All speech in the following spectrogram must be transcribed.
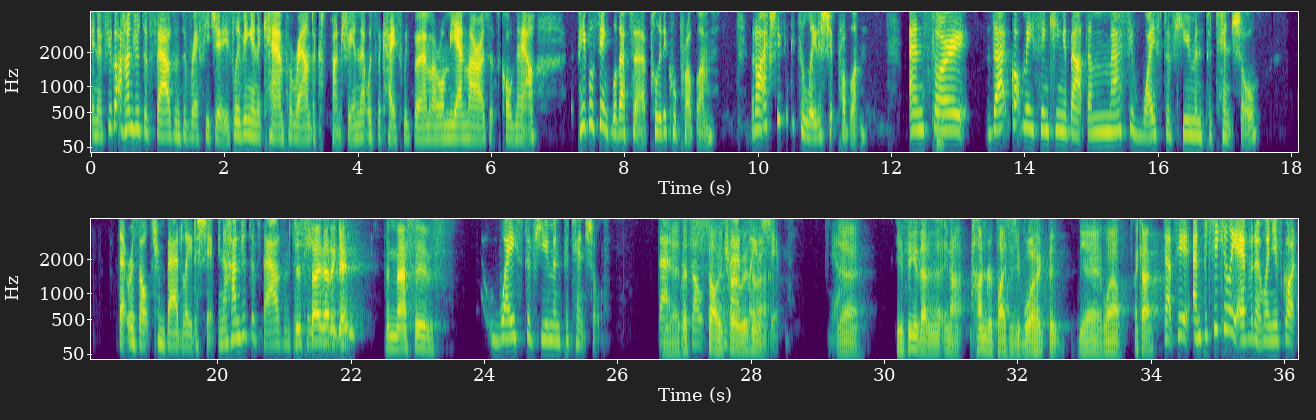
you know, if you've got hundreds of thousands of refugees living in a camp around a country, and that was the case with Burma or Myanmar as it's called now, people think, well, that's a political problem. But I actually think it's a leadership problem. And so that got me thinking about the massive waste of human potential that results from bad leadership. You know, hundreds of thousands Just of say that again. The massive. Waste of human potential that Yeah, that's so from true, isn't it? Yeah. Yeah. You think of that in a, in a hundred places you've worked. That yeah, wow. Okay. That's it. And particularly evident when you've got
